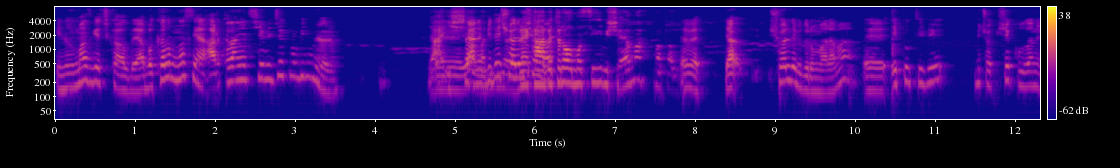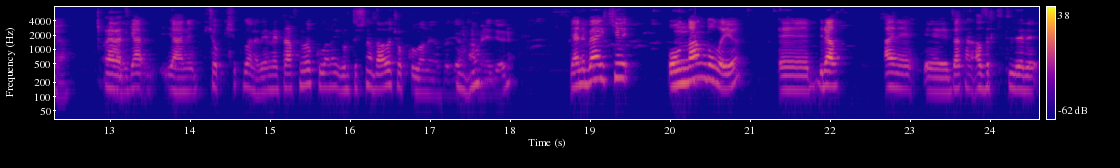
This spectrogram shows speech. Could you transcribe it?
İnanılmaz geç kaldı ya. Bakalım nasıl yani arkadan yetişebilecek mi bilmiyorum. Ya Ee, inşallah. yani bir de şöyle bir şey var. Rekabetin olması iyi bir şey ama bakalım. Evet. Ya şöyle bir durum var ama e, Apple TV birçok kişi kullanıyor. Yani, Evet. gel- yani birçok kişi kullanıyor. Benim etrafımda da kullanıyor. Yurt dışında daha da çok kullanıyordur diye Hı hı. tahmin ediyorum. Yani belki ondan dolayı e, biraz hani e, zaten hazır kitleleri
